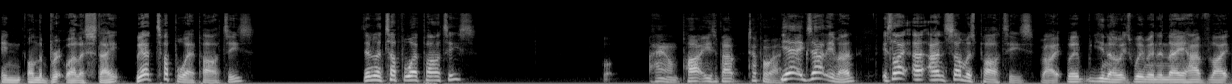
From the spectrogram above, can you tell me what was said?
in on the Britwell estate. We had Tupperware parties. Is there no Tupperware parties? Hang on, parties about Tupperware. Yeah, exactly, man. It's like uh, Anne Summers parties, right? Where you know it's women and they have like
